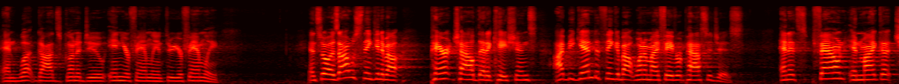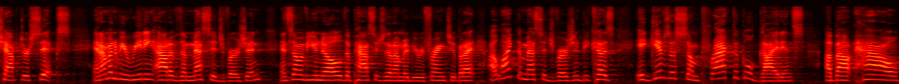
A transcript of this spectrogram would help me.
and what God's going to do in your family and through your family. And so, as I was thinking about parent child dedications, I began to think about one of my favorite passages. And it's found in Micah chapter 6. And I'm going to be reading out of the message version. And some of you know the passage that I'm going to be referring to. But I, I like the message version because it gives us some practical guidance about how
